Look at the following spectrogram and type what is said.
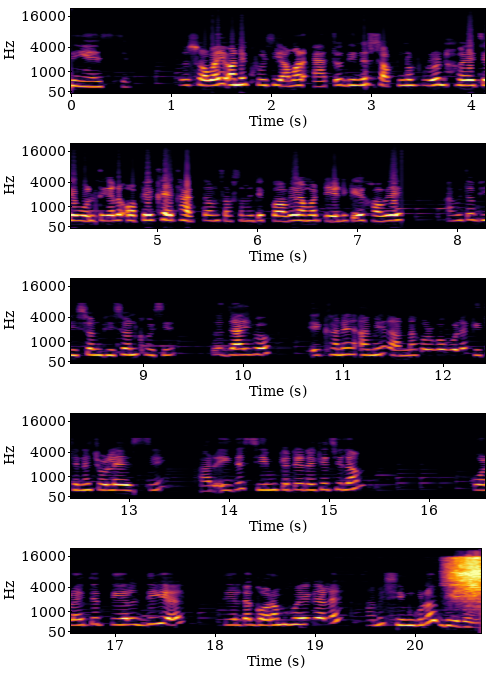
নিয়ে এসেছে। তো সবাই অনেক খুশি, আমার এত দিনের স্বপ্ন পূরণ হয়েছে বলতে গেলে অপেক্ষায় থাকতাম সবসময় যে কবে আমার টেন কে হবে। আমি তো ভীষণ ভীষণ খুশি। তো যাই হোক, এখানে আমি রান্না করব বলে কিচেনে চলে এসেছি। আর এই যে সিম কেটে রেখেছিলাম, কড়াইতে তেল দিয়ে তেলটা গরম হয়ে গেলে আমি সিমগুলো দিয়ে দেবো।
